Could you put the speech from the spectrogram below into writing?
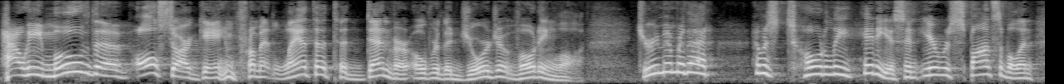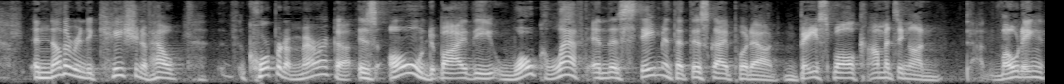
How he moved the All Star game from Atlanta to Denver over the Georgia voting law. Do you remember that? It was totally hideous and irresponsible, and another indication of how corporate America is owned by the woke left. And the statement that this guy put out, baseball commenting on voting.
